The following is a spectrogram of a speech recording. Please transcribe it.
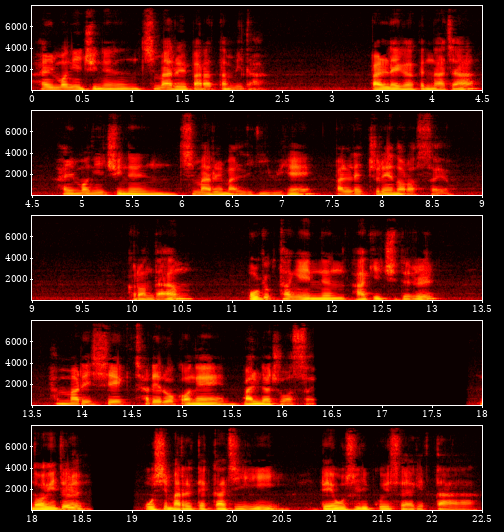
할머니 쥐는 치마를 빨았답니다. 빨래가 끝나자 할머니 쥐는 치마를 말리기 위해 빨랫줄에 널었어요. 그런 다음 목욕탕에 있는 아기 쥐들을 한 마리씩 차례로 꺼내 말려주었어요. 너희들 옷이 마를 때까지 내 옷을 입고 있어야겠다.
